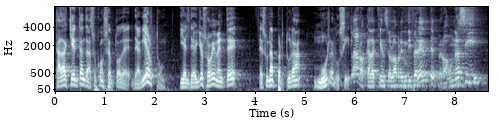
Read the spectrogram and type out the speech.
Cada quien tendrá su concepto de, de abierto. Y el de ellos, obviamente, es una apertura muy reducida. Claro, a cada quien se lo abren diferente, pero aún así,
